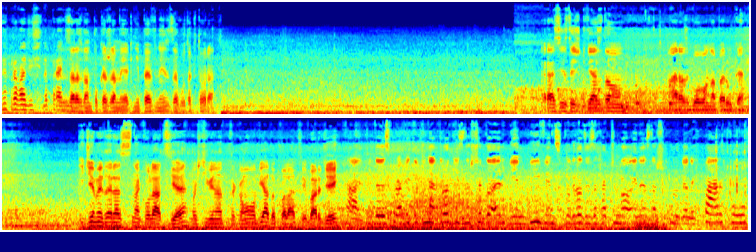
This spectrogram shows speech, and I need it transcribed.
wyprowadził się do Pragi. Zaraz wam pokażemy, jak niepewny jest zawód aktora. Raz jesteś gwiazdą, a raz głową na perukę. Idziemy teraz na kolację, właściwie na taką obiado-kolację bardziej. Tak, i to jest prawie godzina drogi z naszego Airbnb, więc po drodze zahaczymy o jeden z naszych ulubionych parków.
